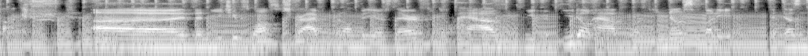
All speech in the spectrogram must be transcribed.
fuck. Uh then YouTube as well. Subscribe, put all the videos there. If you don't have if you, if you don't have or if you know somebody that doesn't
